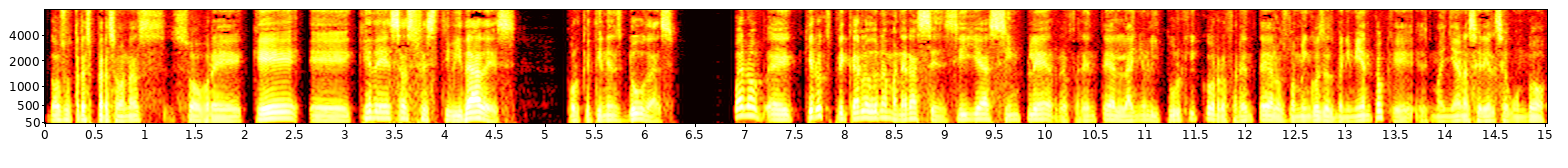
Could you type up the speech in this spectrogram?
dos o tres personas, sobre qué, eh, qué de esas festividades, porque tienes dudas. Bueno, eh, quiero explicarlo de una manera sencilla, simple, referente al año litúrgico, referente a los domingos de advenimiento, que mañana sería el segundo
